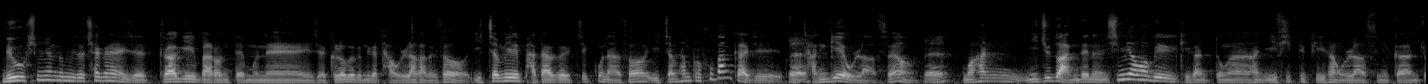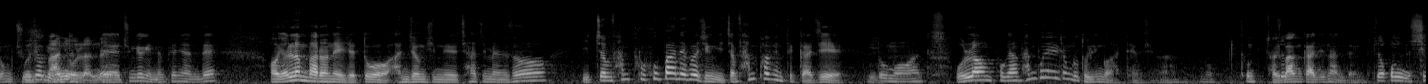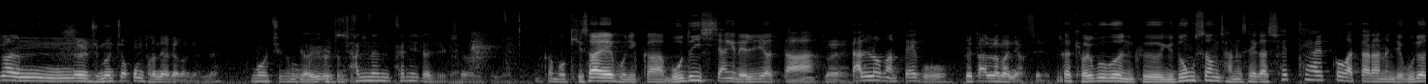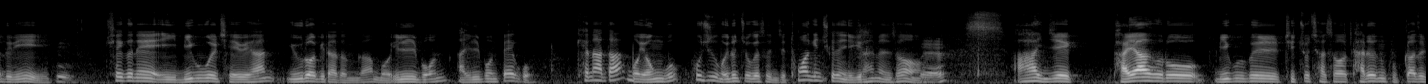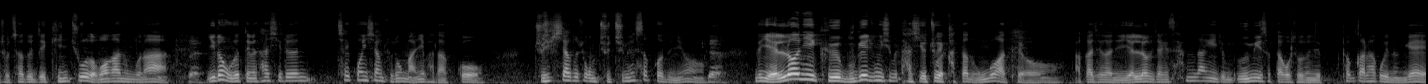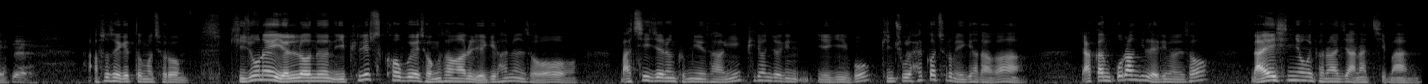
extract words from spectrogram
미국 10년 금리도 최근에 이제 드라기 발언 때문에 이제 글로벌 금리가 다 올라가면서 2.1 바닥을 찍고 나서 2.3% 후반까지 좀 네. 단기에 올라왔어요. 네. 뭐한 2주도 안 되는 10영업일 기간 동안 한 20bp 이상 올라왔으니까 좀 충격이 많이 있는, 올랐네. 네, 충격이 있는 편이었는데 어, 연란 발언에 이제 또 안정 심리를 찾으면서 2.3% 후반에서 지금 2.3%까지 예. 또뭐 올라온 폭이 한 3분의 1 정도 돌린 것 같아요 지금 뭐 그럼 절반까지는 안 되는데 조, 금 시간을 주면 조금 더 내려가겠네. 뭐 지금 여유를 좀 찾는 편이죠 지금. 그러니까 뭐 기사에 보니까 모든 시장이 랠리였다. 네. 달러만 빼고. 그 달러만 약세였죠. 그러니까 결국은 그 유동성 장세가 쇠퇴할 것 같다라는 이제 우려들이 음. 최근에 이 미국을 제외한 유럽이라든가 뭐 일본, 아 일본 빼고 캐나다, 뭐 영국, 호주 뭐 이런 쪽에서 이제 통화 긴축에 대한 얘기를 하면서 네. 아 이제 바야흐로 미국을 뒤쫓아서 다른 국가들조차도 이제 긴축으로 넘어가는구나 네. 이런 우려 때문에 사실은 채권 시장 조정 많이 받았고 주식 시장도 조금 주춤했었거든요. 네. 근데 옐런이 그 무게 중심을 다시 이쪽에 갖다 놓은 것 같아요. 아까 제가 이제 옐런 장이 상당히 좀 의미 있었다고 저는 이제 평가를 하고 있는 게 네. 앞서서 얘기했던 것처럼 기존의 옐런은 이 필립스 커브의 정상화를 얘기를 하면서 마치 이제는 금리 인상이 필연적인 얘기이고 긴축을 할 것처럼 얘기하다가 약간 꼬랑지를 내리면서 나의 신념은 변하지 않았지만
